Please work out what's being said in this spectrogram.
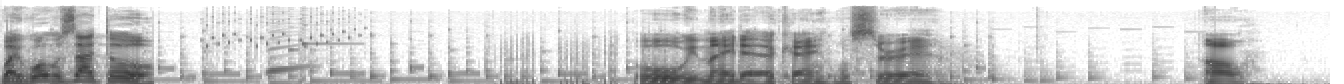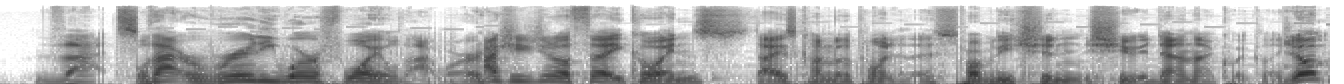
Wait, what was that door? Oh, we made it. Okay, what's through here? Oh, that. Well, that really worthwhile, that were. Actually, you know, 30 coins. That is kind of the point of this. Probably shouldn't shoot it down that quickly. Jump!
